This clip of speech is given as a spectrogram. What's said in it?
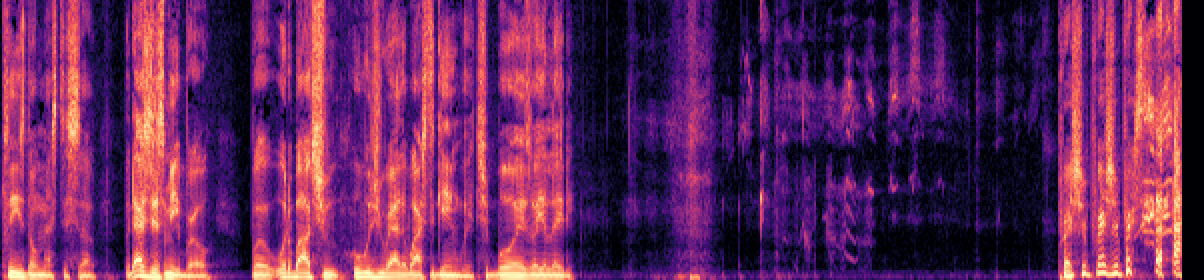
Please don't mess this up. But that's just me, bro. But what about you? Who would you rather watch the game with? Your boys or your lady? Pressure, pressure, pressure.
